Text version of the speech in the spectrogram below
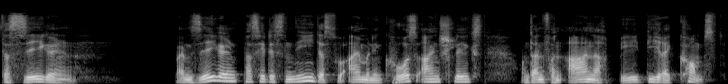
das Segeln. Beim Segeln passiert es nie, dass du einmal den Kurs einschlägst und dann von A nach B direkt kommst,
